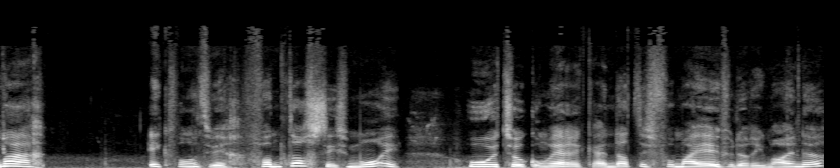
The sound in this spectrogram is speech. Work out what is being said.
Maar ik vond het weer fantastisch mooi hoe het zo kon werken. En dat is voor mij even de reminder.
